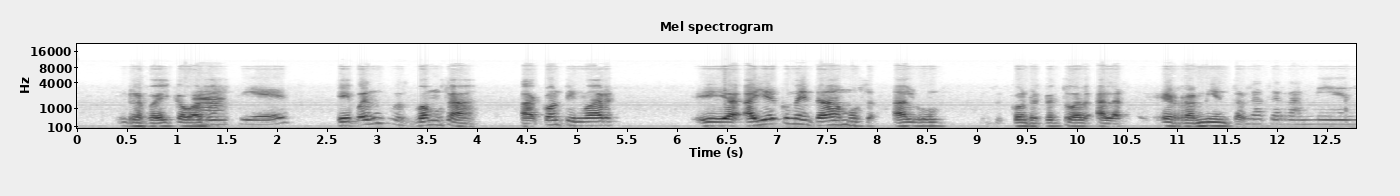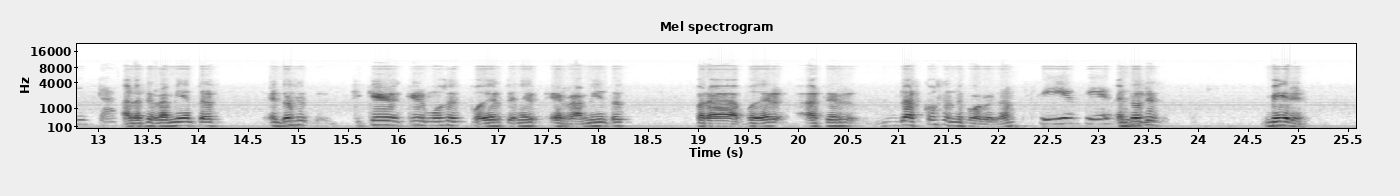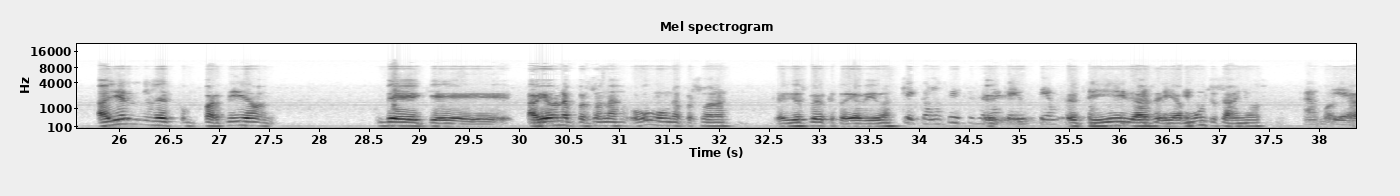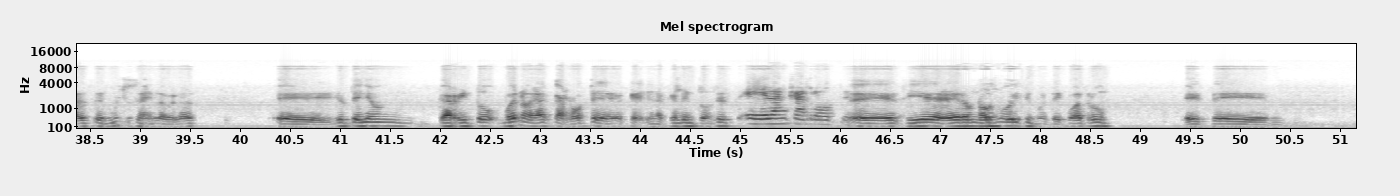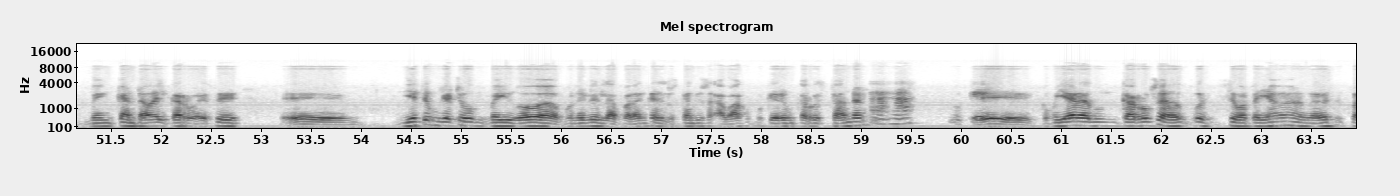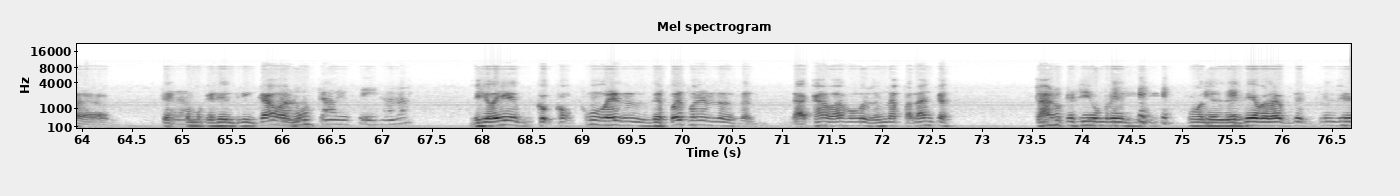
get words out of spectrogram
Rafael Cavazos. Así es. Y bueno, pues vamos a, a continuar. Y ayer comentábamos algo con respecto a, las herramientas. Las herramientas. A las herramientas. Entonces, qué, qué hermoso es poder tener herramientas para poder hacer las cosas mejor, ¿verdad? Sí, así es. Entonces, miren, ayer les compartí de que había una persona, hubo una persona, que Dios espero que todavía viva. Que conociste en aquellos tiempos. Eh, sí, hace ya muchos años, hace muchos años, la verdad. Eh, yo tenía un carrito, bueno, era carrote en aquel entonces. Eran carrotes. Eh, sí, era un Osmo 54. Este, me encantaba el carro ese. Eh, y este muchacho me ayudó a ponerle la palanca de los cambios abajo porque era un carro estándar. Ajá, eh, como ya era un carro usado, pues se batallaba a veces para, como que se intrincaba, ¿no? cambios, sí, ajá. Dije, oye, ¿cómo, ves? Después poner acá abajo una palanca. Claro que sí, hombre. Como les decía, ¿verdad?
